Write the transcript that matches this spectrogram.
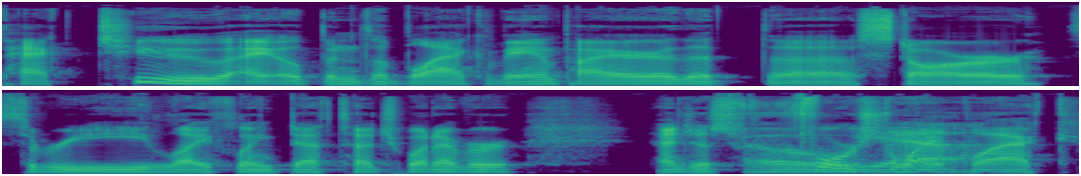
pack two, I opened the black vampire that the star three lifelink death touch, whatever, and just Oh, forced yeah. white black.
